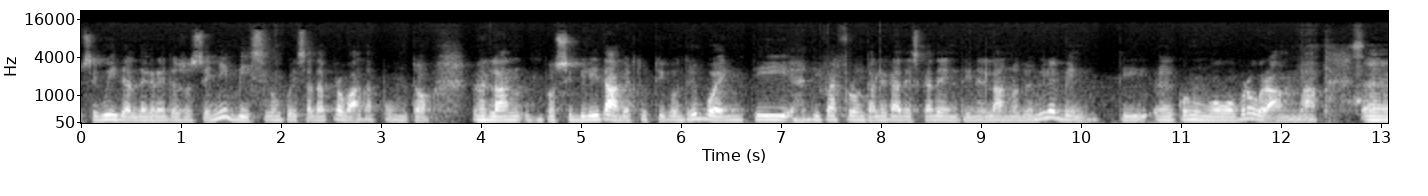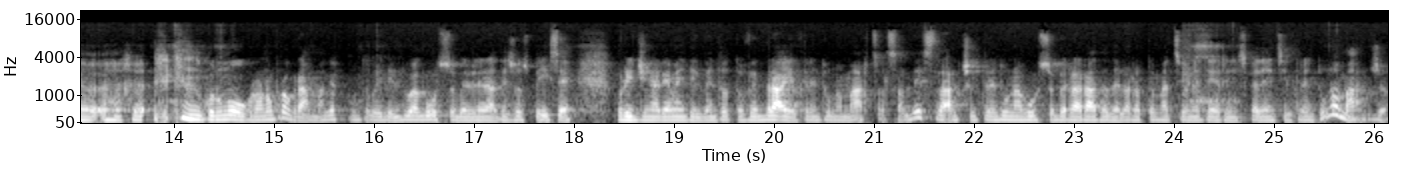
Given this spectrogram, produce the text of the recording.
seguite al decreto sostegni bis, con cui è stata approvata appunto eh, la possibilità per tutti i contribuenti eh, di far fronte alle rate scadenti nell'anno 2020 eh, con un nuovo programma, eh, con un nuovo cronoprogramma che appunto vede il 2 agosto per le rate sospese originariamente il 28 febbraio il 31 marzo al saldo e stralcio, il 31 agosto per la rata della rottamazione terra in scadenza il 31 maggio,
